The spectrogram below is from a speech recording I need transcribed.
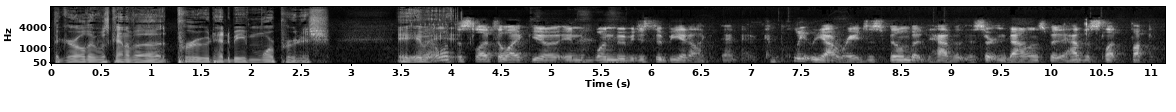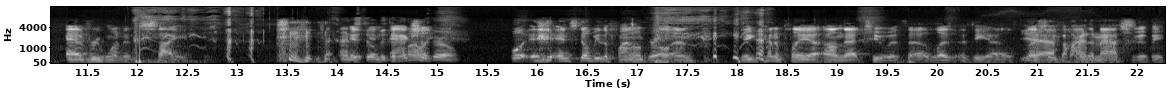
The girl that was kind of a prude had to be even more prudish. It, it- I want the slut to like you know in one movie just to be at like a a completely outrageous film, but have a, a certain balance, but have the slut fuck everyone in sight. And It- still be and the final actually- girl. Well, and still be the final girl, and they kind of play on that too with uh, Les- the uh, Yeah, Leslie behind, the mask movie.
